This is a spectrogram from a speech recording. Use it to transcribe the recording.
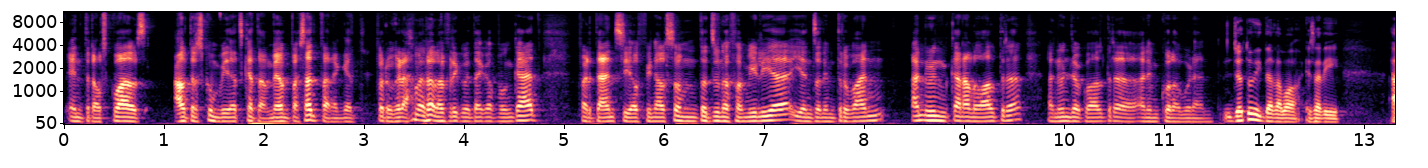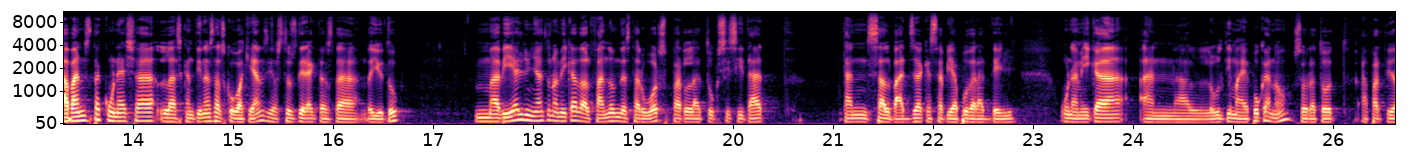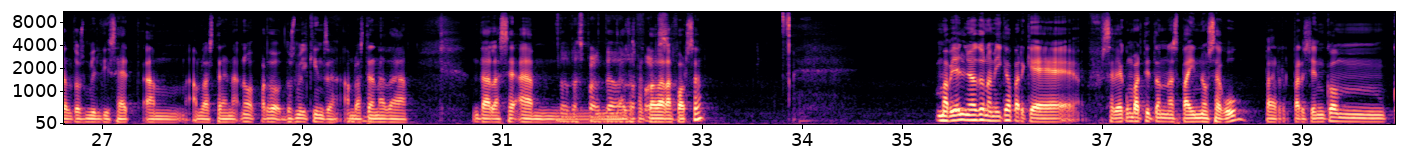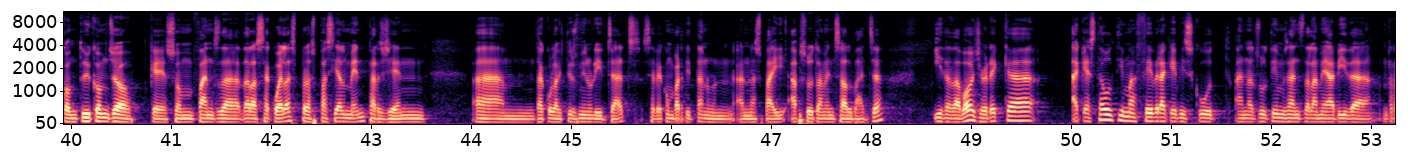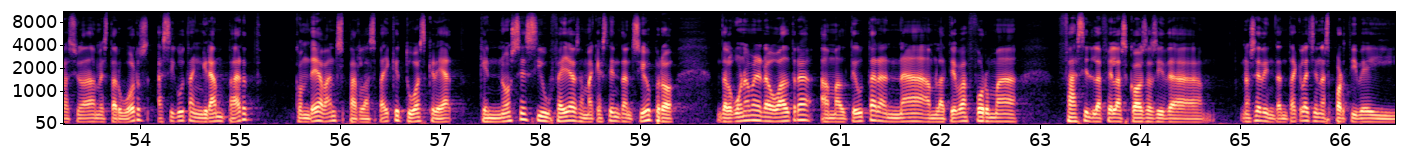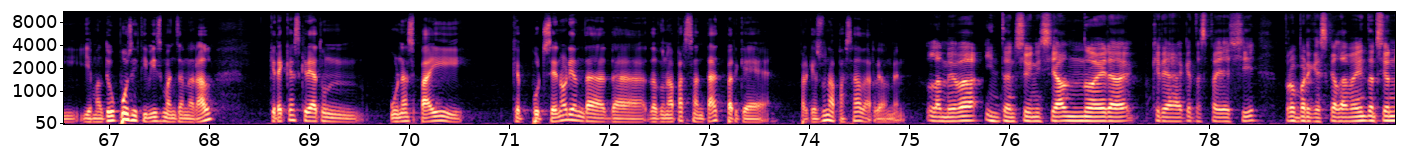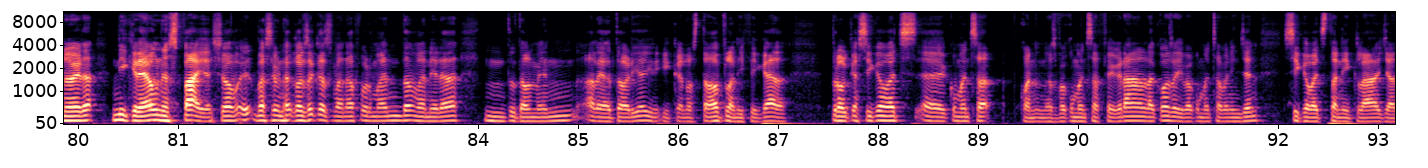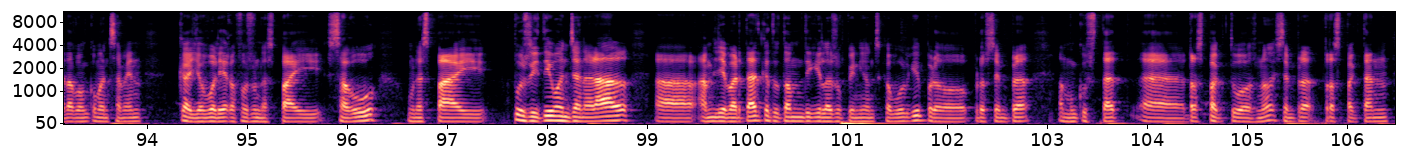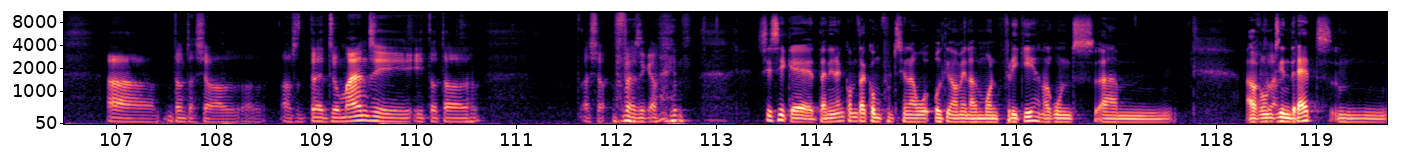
entre els quals altres convidats que també han passat per aquest programa de la fricoteca.cat. Per tant, si al final som tots una família i ens anem trobant en un canal o altre, en un lloc o altre, anem col·laborant. Jo t'ho dic de debò, és a dir, abans de conèixer les cantines dels cubaquians i els teus directes de, de YouTube, m'havia allunyat una mica del fandom de Star Wars per la toxicitat tan salvatge que s'havia apoderat d'ell una mica en l'última època, no? sobretot a partir del 2017 amb, amb l'estrena, no, perdó, 2015, amb l'estrena de, de la, um, del despertar, del despertar de la força. M'havia allunyat una mica perquè s'havia convertit en un espai no segur per, per gent com, com tu i com jo, que som fans de, de les seqüeles, però especialment per gent um, de col·lectius minoritzats. S'havia convertit en un, en un espai absolutament salvatge. I de debò, jo crec que aquesta última febre que he viscut en els últims anys de la meva vida relacionada amb Star Wars ha sigut en gran part, com deia abans, per l'espai que tu has creat, que no sé si ho feies amb aquesta intenció, però d'alguna manera o altra, amb el teu tarannà, amb la teva forma fàcil de fer les coses i de, no sé, d'intentar que la gent es porti bé i, i amb el teu positivisme en general, crec que has creat un, un espai que potser no hauríem de, de, de donar per sentat perquè, perquè és una passada, realment. La meva intenció inicial no era crear aquest espai així, però perquè és que la meva intenció no era ni crear un espai. Això va ser una cosa que es va anar formant de manera mm, totalment aleatòria i, i que no estava planificada. Però el que sí que vaig eh, començar quan es va començar a fer gran la cosa i va començar a venir gent, sí que vaig tenir clar ja de bon començament que jo volia que fos un espai segur, un espai positiu en general, eh, amb llibertat, que tothom digui les opinions que vulgui, però, però sempre amb un costat eh, respectuós, no? sempre respectant eh, doncs això, el, el, els drets humans i, i tot el... això, bàsicament. Sí, sí, que tenint en compte com funciona últimament el món friki en alguns, um, alguns Clar. indrets, um,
